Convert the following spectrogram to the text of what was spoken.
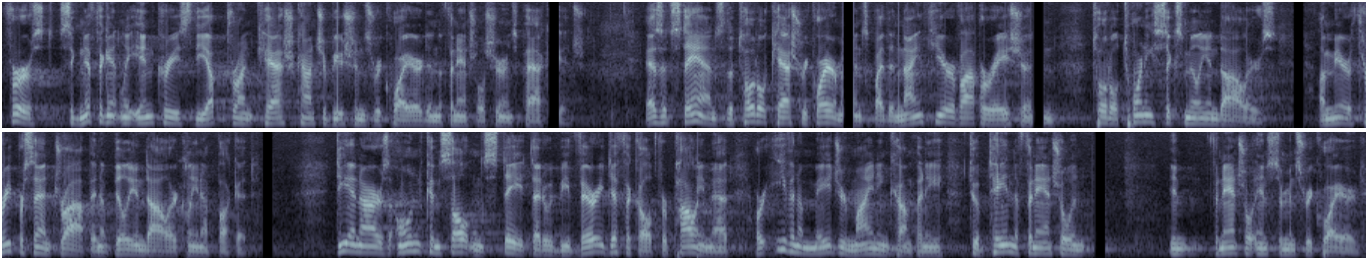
first significantly increase the upfront cash contributions required in the financial assurance package. As it stands, the total cash requirements by the ninth year of operation total $26 million, a mere 3% drop in a billion dollar cleanup bucket. DNR's own consultants state that it would be very difficult for Polymet or even a major mining company to obtain the financial, in, in financial instruments required.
